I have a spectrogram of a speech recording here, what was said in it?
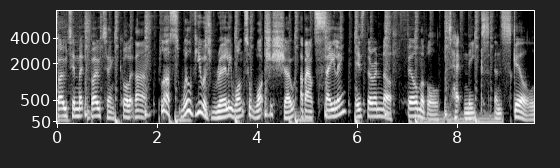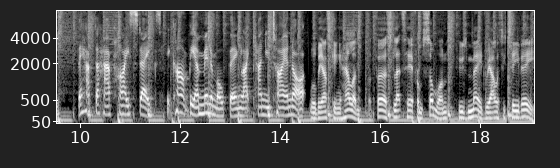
Boating McBoating, call it that. Plus, will viewers really want to watch a show about sailing? Is there enough filmable techniques and skills they have to have high stakes. It can't be a minimal thing like can you tie a knot? We'll be asking Helen, but first let's hear from someone who's made reality TV.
